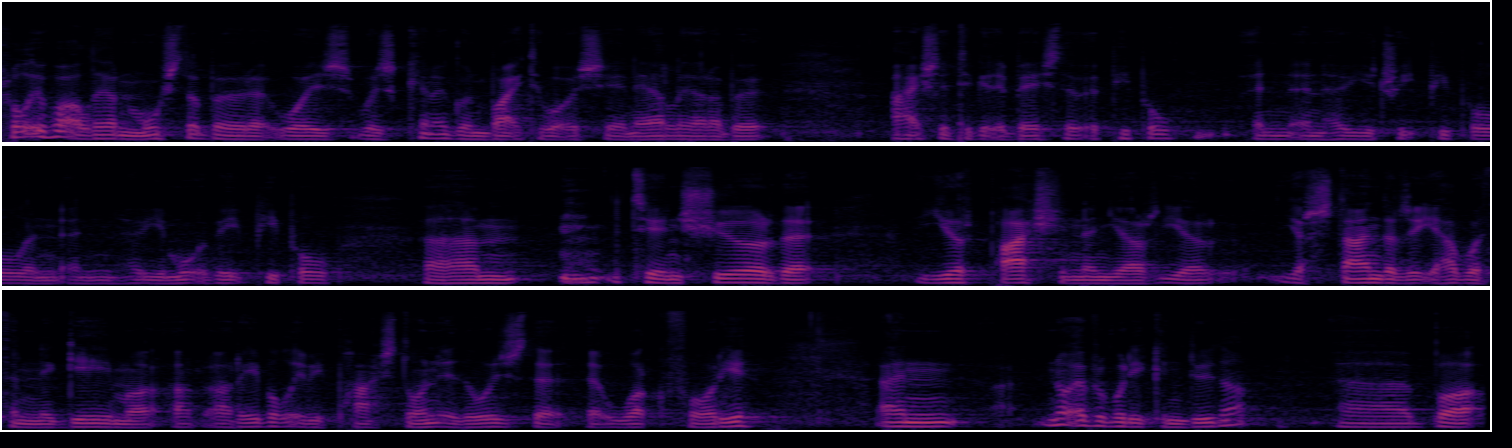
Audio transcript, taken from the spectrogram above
probably what I learned most about it was, was kind of going back to what I was saying earlier about actually to get the best out of people and, and how you treat people and, and how you motivate people um, to ensure that your passion and your your your standards that you have within the game are, are, are able to be passed on to those that, that work for you. And not everybody can do that, uh, but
